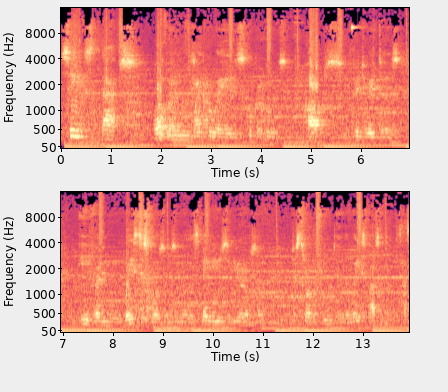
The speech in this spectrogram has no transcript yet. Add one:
sinks, taps, ovens, microwaves, cooker hoods, hobs, refrigerators, even waste disposals. You know, it's mainly used in Europe, so just throw the food in the waste basket. It has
